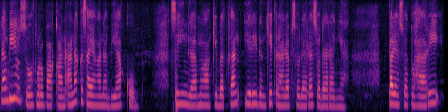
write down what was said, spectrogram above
Nabi Yusuf merupakan anak kesayangan Nabi Yakub sehingga mengakibatkan iri dengki terhadap saudara-saudaranya. Pada suatu hari,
